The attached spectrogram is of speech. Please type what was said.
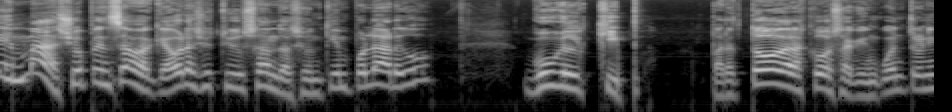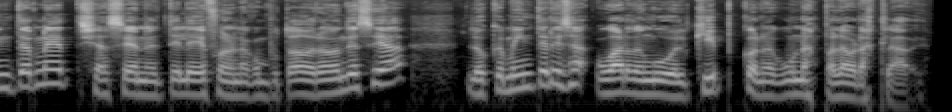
Es más, yo pensaba que ahora yo estoy usando hace un tiempo largo Google Keep. Para todas las cosas que encuentro en Internet, ya sea en el teléfono, en la computadora donde sea, lo que me interesa, guardo en Google Keep con algunas palabras clave.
